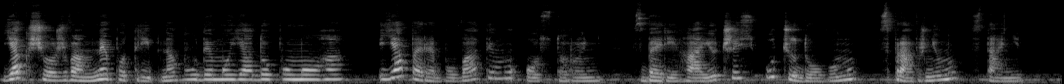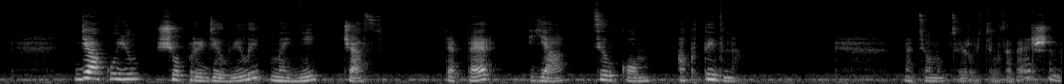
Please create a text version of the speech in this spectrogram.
Якщо ж вам не потрібна буде моя допомога, я перебуватиму осторонь, зберігаючись у чудовому справжньому стані. Дякую, що приділили мені час. Тепер я цілком активна. На цьому цей розділ завершено.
